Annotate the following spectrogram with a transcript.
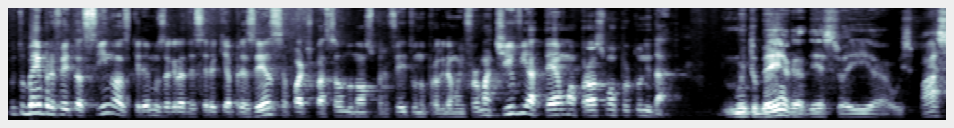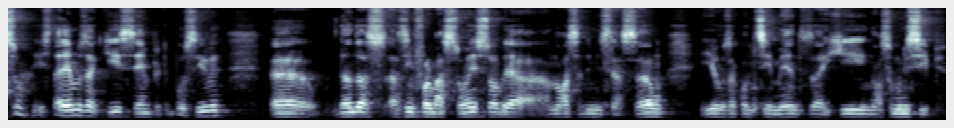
Muito bem, prefeito, assim nós queremos agradecer aqui a presença, a participação do nosso prefeito no programa informativo e até uma próxima oportunidade. Muito bem, agradeço aí o espaço e estaremos aqui sempre que possível uh, dando as, as, informações sobre a, nossa administração e os acontecimentos aqui em nosso município.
